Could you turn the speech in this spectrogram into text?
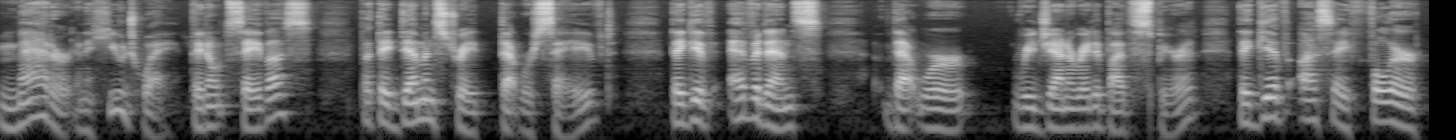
matter in a huge way. They don't save us, but they demonstrate that we're saved. They give evidence that we're regenerated by the Spirit. They give us a fuller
